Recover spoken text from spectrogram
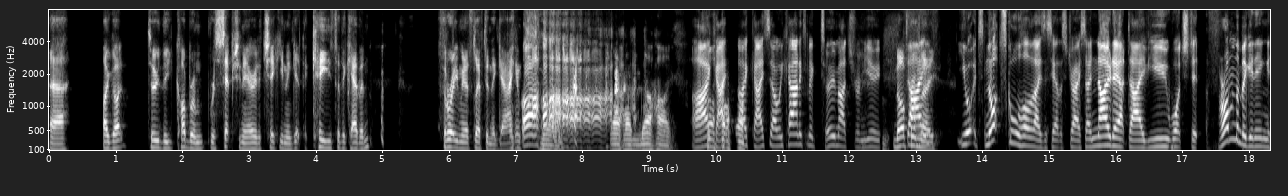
Uh, I got to the Cobram reception area to check in and get the keys to the cabin. Three minutes left in the game. Oh no! okay. Okay. So we can't expect too much from you. Not from me. You, it's not school holidays in South Australia. So no doubt, Dave, you watched it from the beginning,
